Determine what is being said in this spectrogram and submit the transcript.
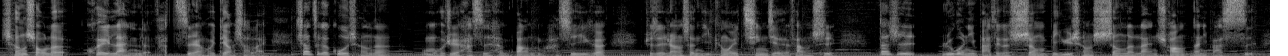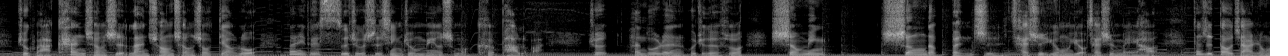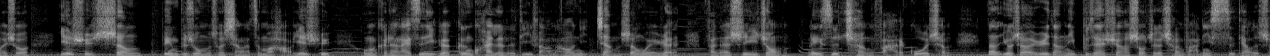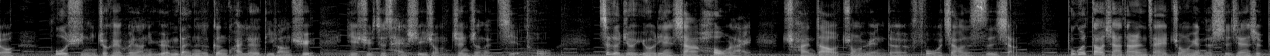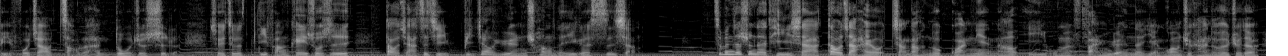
成熟了、溃烂了，它自然会掉下来。像这个过程呢，我们会觉得它是很棒的嘛，它是一个就是让身体更为清洁的方式。但是如果你把这个生比喻成生了烂疮，那你把死就把它看成是烂疮成熟掉落，那你对死这个事情就没有什么可怕了吧？就很多人会觉得说，生命生的本质才是拥有，才是美好。但是道家认为说，也许生并不是我们所想的这么好，也许我们可能来自一个更快乐的地方，然后你降生为人，反而是一种类似惩罚的过程。那有朝一日，当你不再需要受这个惩罚，你死掉的时候。或许你就可以回到你原本那个更快乐的地方去，也许这才是一种真正的解脱。这个就有点像后来传到中原的佛教的思想。不过道家当然在中原的时间是比佛教早了很多就是了，所以这个地方可以说是道家自己比较原创的一个思想。这边再顺带提一下，道家还有讲到很多观念，然后以我们凡人的眼光去看，都会觉得。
